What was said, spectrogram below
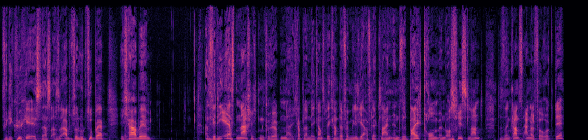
für die Küche ist das also absolut super. Ich habe als wir die ersten Nachrichten hörten, ich habe dann eine ganz bekannte Familie auf der kleinen Insel Baltrum in Ostfriesland, das sind ganz Angelverrückte,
